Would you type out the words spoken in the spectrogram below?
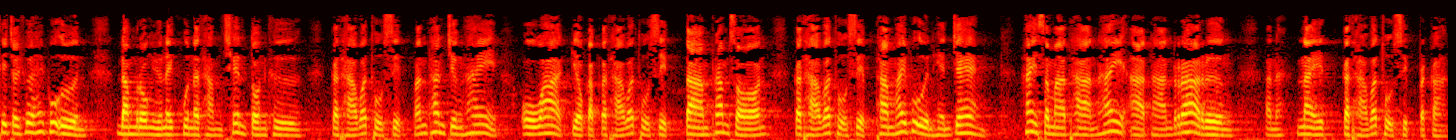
ที่จะช่วยให้ผู้อื่นดำรงอยู่ในคุณธรรม เช่นตนคือกถาวัตถุสิบมันท่านจึงให้ โอวาทเกี่ยวกับกถาวัตถุสิบตามพร่ำสอนกถาวัตถุสิบทำให้ผู้อื่นเห็นแจ้ง ให้สมาทานให้อาถานร่าเริงนะในกถาวัตถุสิบประการ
